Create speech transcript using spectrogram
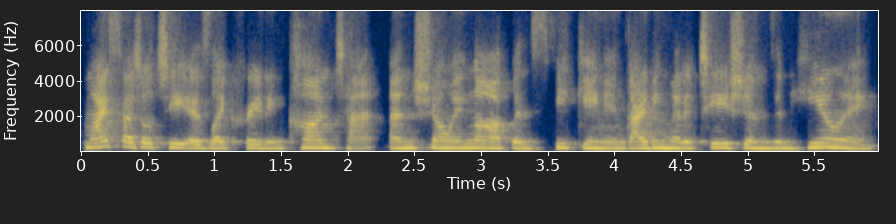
my specialty is like creating content and showing up and speaking and guiding meditations and healing.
